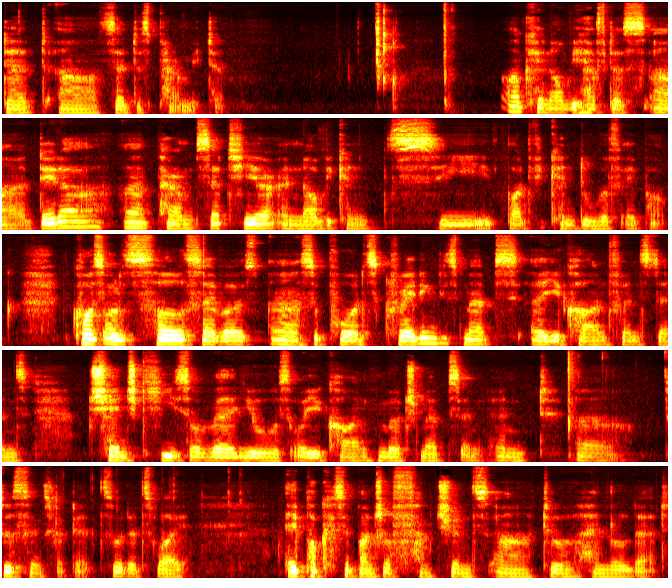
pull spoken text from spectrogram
that uh, set this parameter. Okay, now we have this uh, data uh, param set here, and now we can see what we can do with APOC. Because also Cypher uh, supports creating these maps, uh, you can't, for instance, change keys or values, or you can't merge maps and, and uh, do things like that. So that's why APOC has a bunch of functions uh, to handle that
